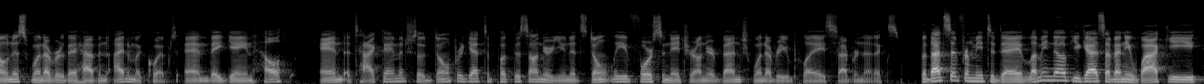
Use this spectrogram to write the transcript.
bonus whenever they have an item equipped, and they gain health and attack damage, so don't forget to put this on your units. Don't leave Force of Nature on your bench whenever you play Cybernetics. But that's it for me today. Let me know if you guys have any wacky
